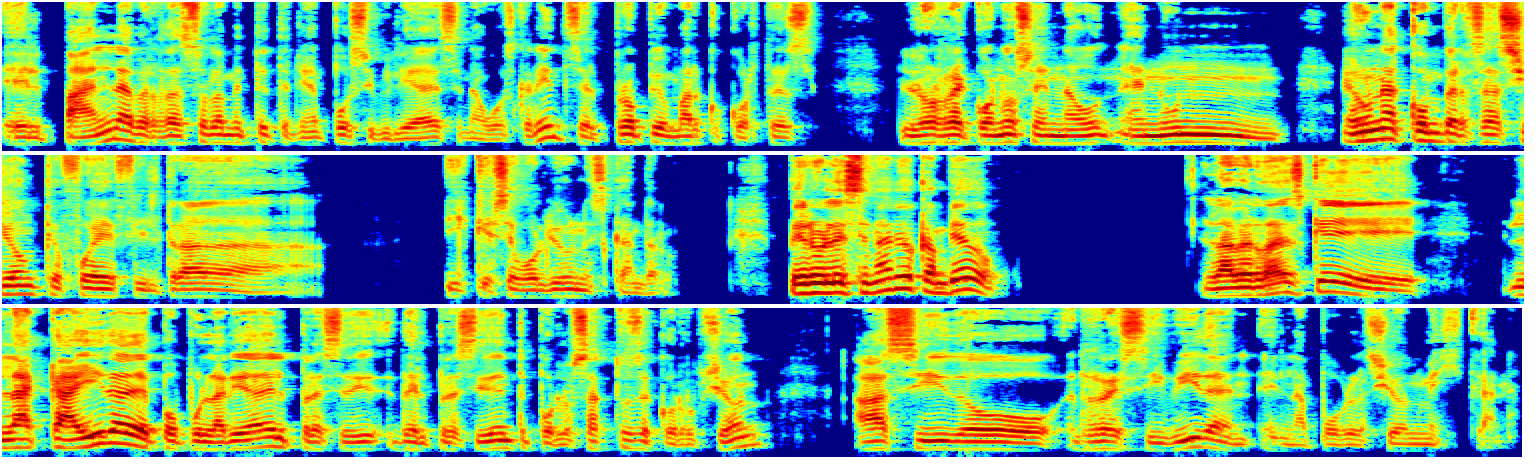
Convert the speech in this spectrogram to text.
el PAN, la verdad, solamente tenía posibilidades en Aguascalientes. El propio Marco Cortés lo reconoce en, un, en una conversación que fue filtrada y que se volvió un escándalo. Pero el escenario ha cambiado. La verdad es que la caída de popularidad del, del presidente por los actos de corrupción ha sido recibida en, en, la población mexicana.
